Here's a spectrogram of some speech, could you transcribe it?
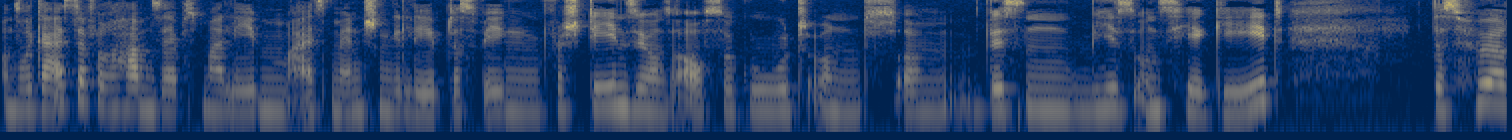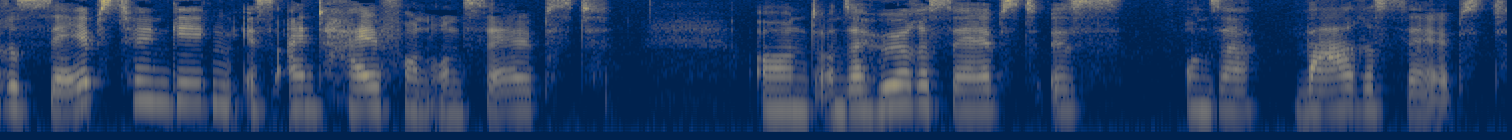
unsere Geisterführer haben selbst mal Leben als Menschen gelebt. Deswegen verstehen sie uns auch so gut und ähm, wissen, wie es uns hier geht. Das höhere Selbst hingegen ist ein Teil von uns selbst. Und unser höheres Selbst ist unser wahres Selbst.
